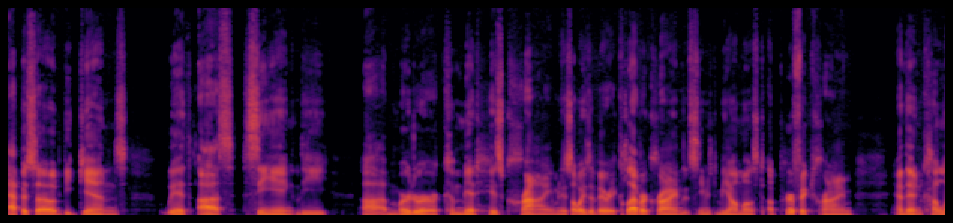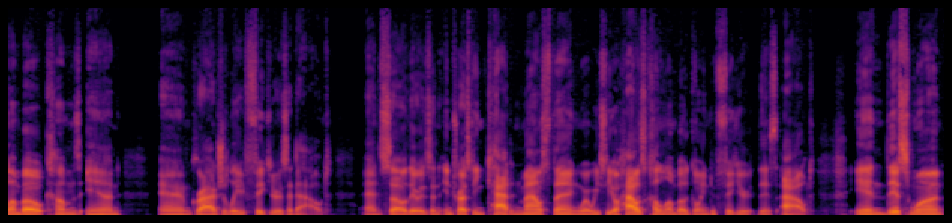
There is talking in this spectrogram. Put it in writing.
episode begins with us seeing the uh, murderer commit his crime, and it's always a very clever crime that seems to be almost a perfect crime. And then Columbo comes in and gradually figures it out. And so there is an interesting cat and mouse thing where we see, oh, how's Columbo going to figure this out? In this one,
